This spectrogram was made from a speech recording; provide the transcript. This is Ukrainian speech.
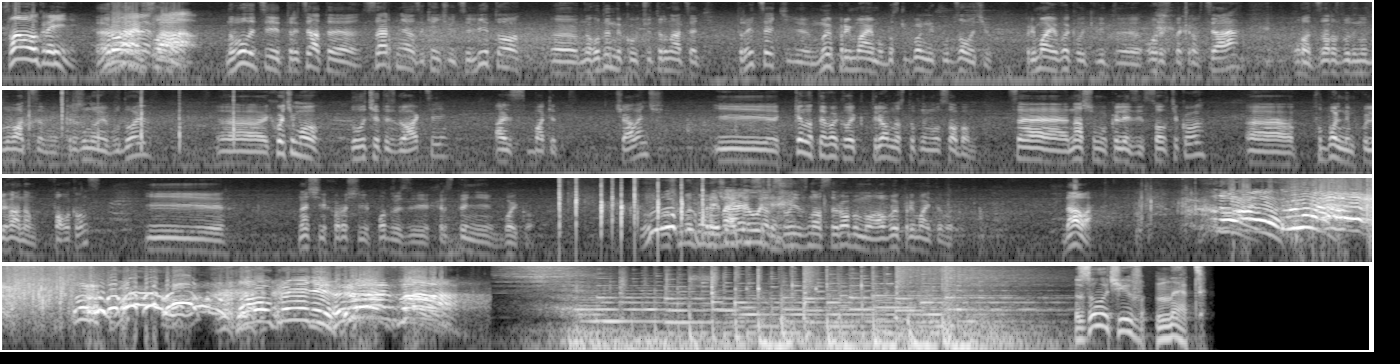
Слава Україні! Героям слава! На вулиці 30 серпня закінчується літо. Е, На годиннику 14.30 ми приймаємо баскетбольний клуб Золочів. Приймає виклик від е, Ореста Кравця. От, зараз будемо обливатися крижаною водою. Е, Хочемо долучитись до акції Ice Bucket Challenge і кинути виклик трьом наступним особам. Це нашому колезі Солтікову, е, футбольним хуліганам Falcons і нашій хорошій подрузі Христині Бойко. Тож ми долучаємося, свої взноси робимо, а ви приймайте виклик. Давай! Слава Україні! Героям слава! Золочів нет.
